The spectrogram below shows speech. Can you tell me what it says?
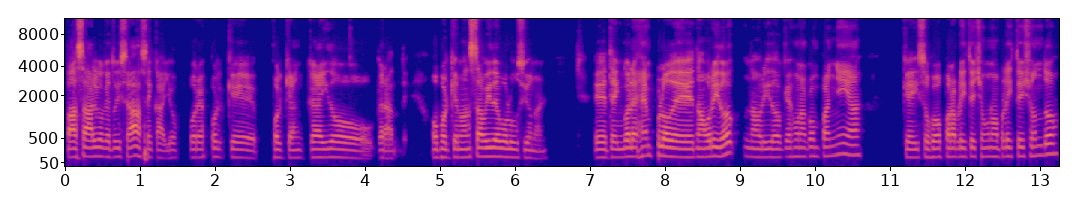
pasa algo que tú dices, ah, se cayó, pero es porque, porque han caído grandes o porque no han sabido evolucionar. Eh, tengo el ejemplo de Naughty Dog. Naughty Dog es una compañía que hizo juegos para PlayStation 1 o PlayStation 2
